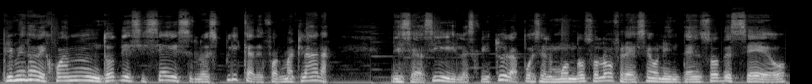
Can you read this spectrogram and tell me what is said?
Primera de Juan 2.16 lo explica de forma clara. Dice así la escritura, pues el mundo solo ofrece un intenso deseo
